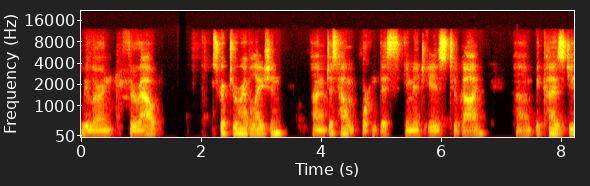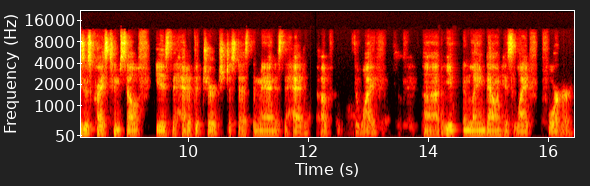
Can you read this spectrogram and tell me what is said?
we learn throughout scriptural revelation um, just how important this image is to God um, because Jesus Christ himself is the head of the church, just as the man is the head of the wife, uh, even laying down his life for her.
